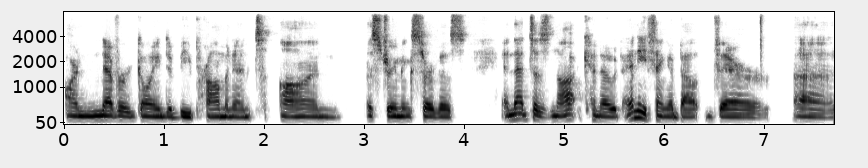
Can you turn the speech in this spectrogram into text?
are never going to be prominent on a streaming service. And that does not connote anything about their uh,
